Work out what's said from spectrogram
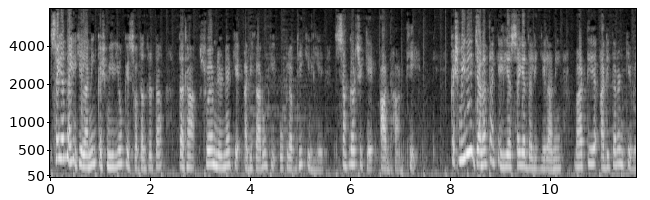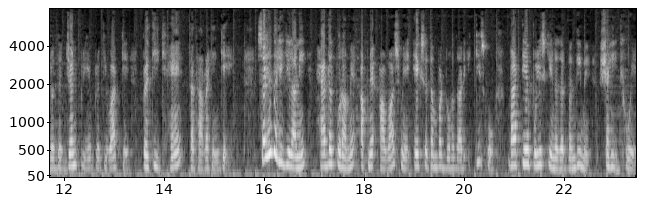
سید علی گیلانی کشمیریوں کے سوتنترتا تتھا سوئم نرنے کے ادھیکاروں کی اپلبدھی کے لیے سنگرش کے آدھار تھے۔ کشمیری جنتا کے لیے سید علی گیلانی بھارتی ادھیکرن کے ورد جن پرتیواد کے پرتیک ہیں تتھا رہیں گے۔ سید علی گیلانی حیدر پورہ میں اپنے آواز میں ایک ستمبر دو ہزار اکیس کو بھارتی پولیس کی نظر بندی میں شہید ہوئے۔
